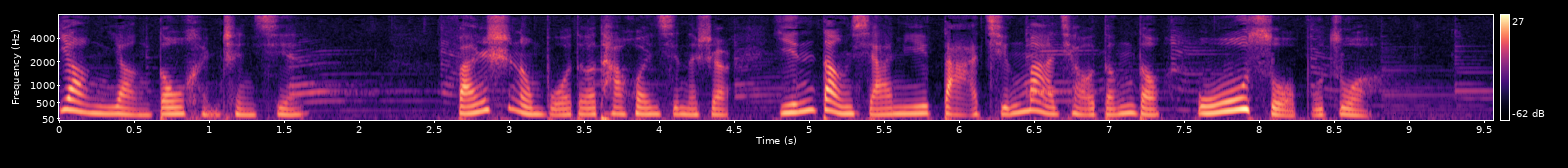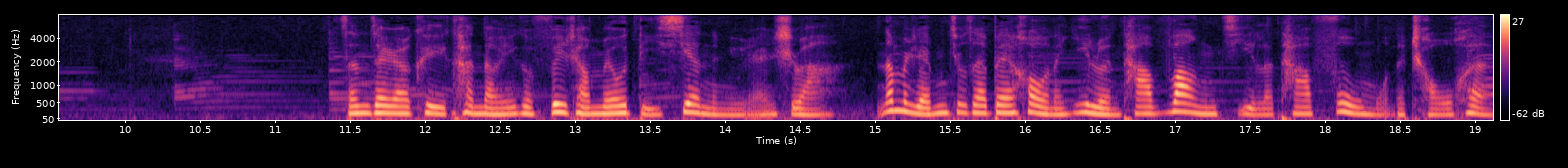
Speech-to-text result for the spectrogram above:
样样都很称心。凡是能博得他欢心的事儿，淫荡侠妮、打情骂俏等等，无所不做。咱们在这儿可以看到一个非常没有底线的女人，是吧？那么人们就在背后呢议论他，忘记了他父母的仇恨。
